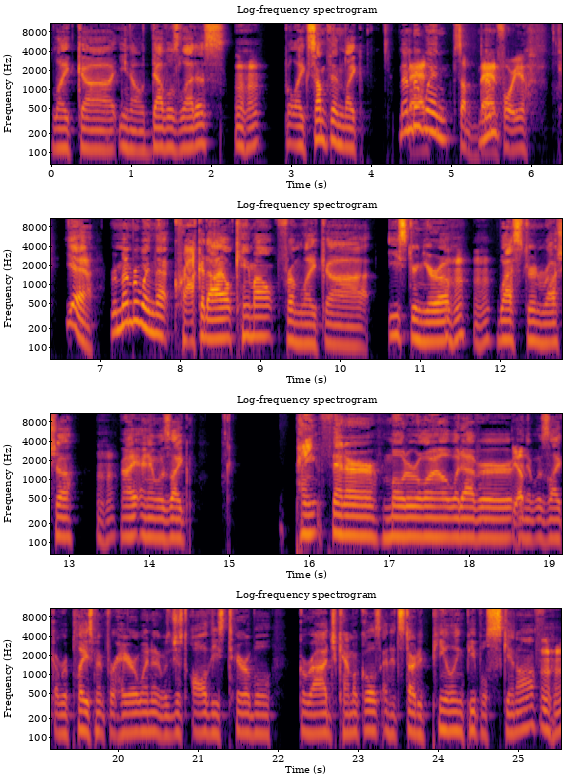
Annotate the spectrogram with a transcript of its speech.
like uh, you know, devil's lettuce, Mm-hmm. but like something like remember Bad, when something bad for you? Yeah, remember when that crocodile came out from like uh Eastern Europe, Mm-hmm, mm-hmm, Western Russia, mm-hmm. right? And it was like paint thinner, motor oil, whatever, Yep. and it was like a replacement for heroin and it was just all these terrible garage chemicals and it started peeling people's skin off. Mm-hmm.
